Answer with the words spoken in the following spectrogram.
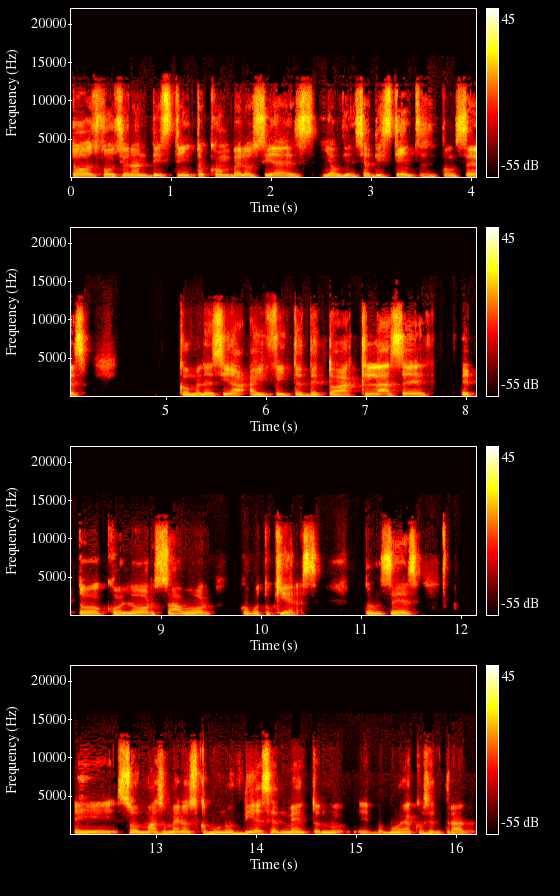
todos funcionan distinto con velocidades y audiencias distintas. Entonces, como les decía, hay fintech de toda clase, de todo color, sabor, como tú quieras. Entonces, eh, son más o menos como unos 10 segmentos, eh, no, me voy a concentrar,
